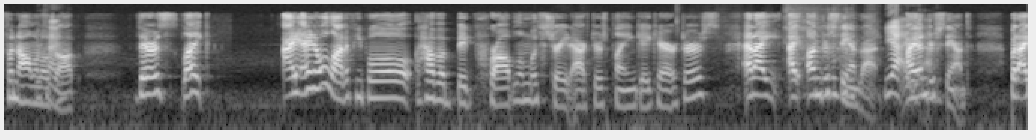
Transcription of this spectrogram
phenomenal Okay. job. There's like, I, I know a lot of people have a big problem with straight actors playing gay characters, and I I understand that. Yeah, I yeah. understand, but I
